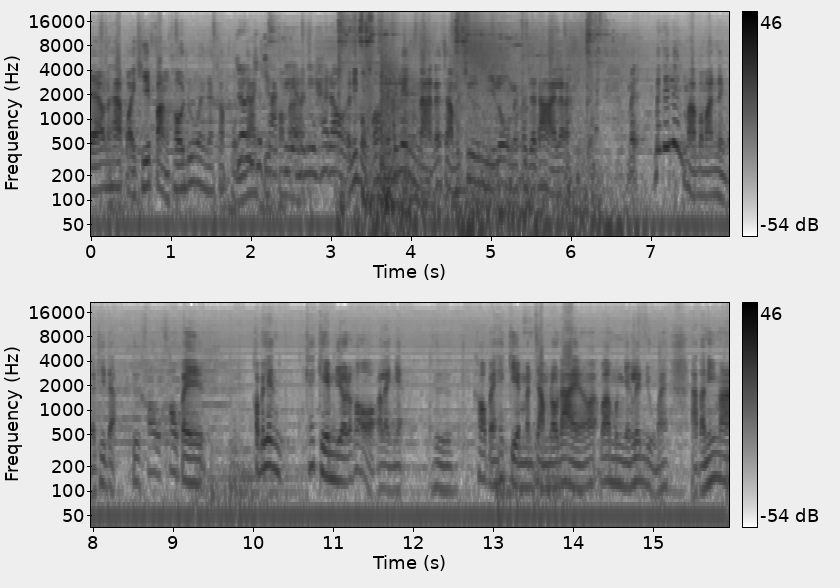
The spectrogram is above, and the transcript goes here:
แล้วนะฮะปล่อยคลิปฝั่งเขาด้วยนะครับผม Don't ได้คลิป attack เข้า the มา enemy head ตอน on. นี้ผมก็ไม่ได้เล่นนานนะจำชื่อฮีโร่ไม่ค่อยจะได้แล้วไม่ไม่ได้เล่นมาประมาณหนึ่งอาทิตย์อะคือเข้าเข้าไปเข้าไปเล่นแค่เกมเดียวแล้วก็ออกอะไรเงี้ยคือ เข้าไปให้เกมมันจำเราได้ว่าว่ามึงยังเล่นอยู่ไหมอะตอนนี้มา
